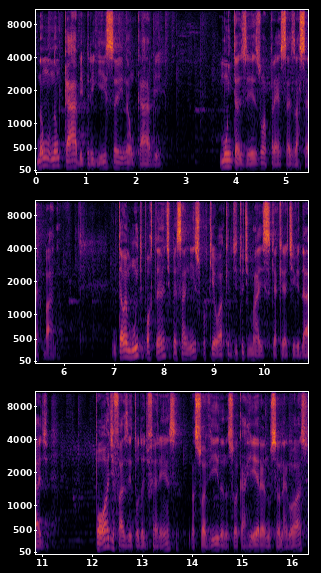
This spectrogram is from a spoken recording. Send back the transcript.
não, não cabe preguiça e não cabe, muitas vezes, uma pressa exacerbada. Então é muito importante pensar nisso, porque eu acredito demais que a criatividade pode fazer toda a diferença na sua vida, na sua carreira, no seu negócio.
